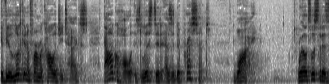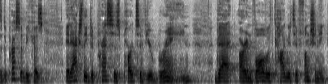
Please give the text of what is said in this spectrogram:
if you look in a pharmacology text, alcohol is listed as a depressant. Why? Well, it's listed as a depressant because it actually depresses parts of your brain that are involved with cognitive functioning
